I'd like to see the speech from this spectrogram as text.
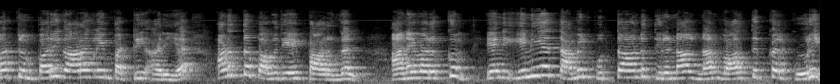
மற்றும் பரிகாரங்களையும் பற்றி அறிய அடுத்த பகுதியை பாருங்கள். அனைவருக்கும் என் இனிய தமிழ் புத்தாண்டு திருநாள் நல்வாழ்த்துக்கள் கூறி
